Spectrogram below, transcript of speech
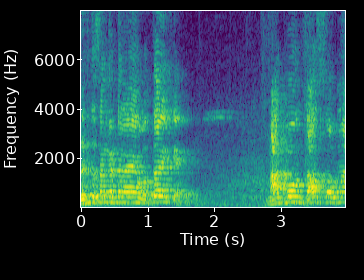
ದಲಿತ ಸಂಘಟನೆಯ ಒತ್ತಾಯಕ್ಕೆ ನಾಗಮೋಹನ್ ದಾಸ್ ಅವ್ರನ್ನ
